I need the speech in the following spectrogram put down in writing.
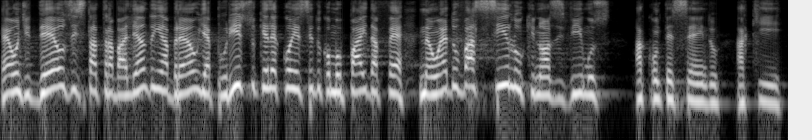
É onde Deus está trabalhando em Abraão e é por isso que ele é conhecido como o pai da fé. Não é do vacilo que nós vimos acontecendo aqui,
